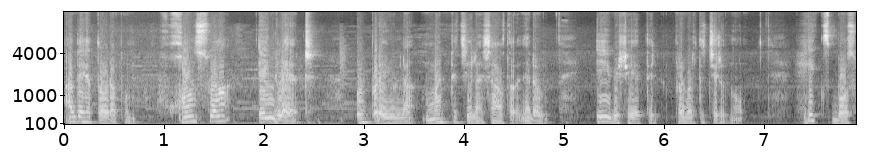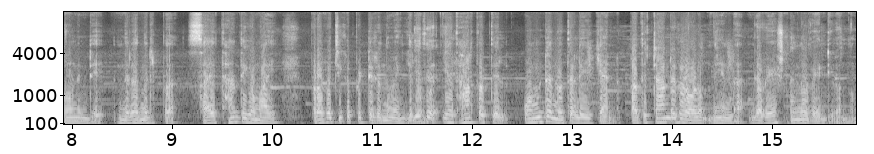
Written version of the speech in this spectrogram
അദ്ദേഹത്തോടൊപ്പം ഹോൺസ്വ എംഗ്ലേറ്റ് ഉൾപ്പെടെയുള്ള മറ്റ് ചില ശാസ്ത്രജ്ഞരും ഈ വിഷയത്തിൽ പ്രവർത്തിച്ചിരുന്നു. ഹിക്സ് ബോസോണിന്റെ നിലനിൽപ്പ് സൈദ്ധാന്തികമായി പ്രവചിക്കപ്പെട്ടിരുന്നുവെങ്കിൽ ഇത് യഥാർത്ഥത്തിൽ ഉണ്ടെന്ന് തെളിയിക്കാൻ പതിറ്റാണ്ടുകളോളം നീണ്ട ഗവേഷണങ്ങൾ വേണ്ടിവന്നു.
